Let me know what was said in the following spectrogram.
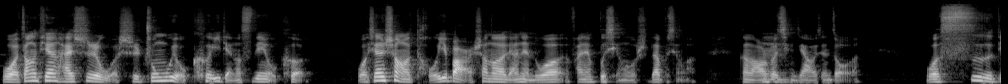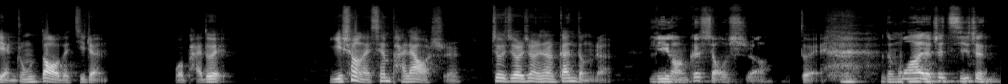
我当天还是我是中午有课，一点到四点有课，我先上了头一半，上到了两点多，发现不行了，我实在不行了，跟老师说嗯请假，我先走了。我四点钟到的急诊，我排队，一上来先排俩小时，就就就在那干等着。两个小时啊！对，我的妈呀，这急诊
